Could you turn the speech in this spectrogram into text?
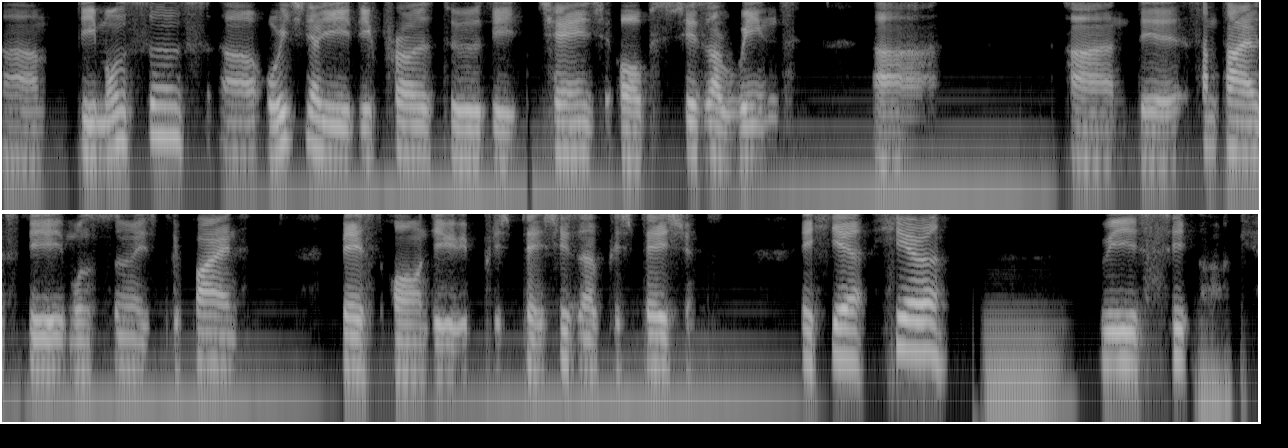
Um, the monsoons uh, originally refer to the change of seasonal winds. Uh, and the, sometimes the monsoon is defined based on the precipitation, seasonal precipitations here, here we see, okay,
